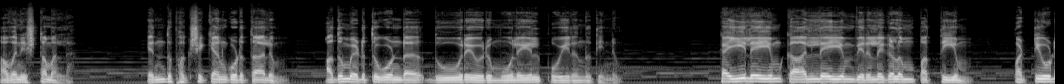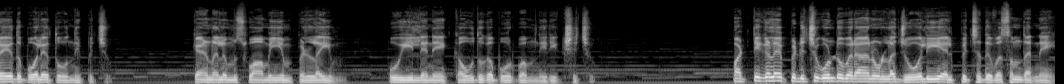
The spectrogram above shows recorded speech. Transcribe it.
അവനിഷ്ടമല്ല. എന്തു ഭക്ഷിക്കാൻ കൊടുത്താലും അതും എടുത്തുകൊണ്ട് ദൂരെ ഒരു മൂലയിൽ പോയിരുന്ന് തിന്നും. കയ്യിലെയും കാലിലെയും വിരലുകളും പത്തിയും പട്ടിയുടേതുപോലെ തോന്നിപ്പിച്ചു. കേണലും സ്വാമിയും പിള്ളയും പുയിലിനെ കൗതുകപൂർവം നിരീക്ഷിച്ചു. പട്ടികളെ പിടിച്ചുകൊണ്ടുവരാനുള്ള ജോലി ഏൽപ്പിച്ച ദിവസം തന്നെ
